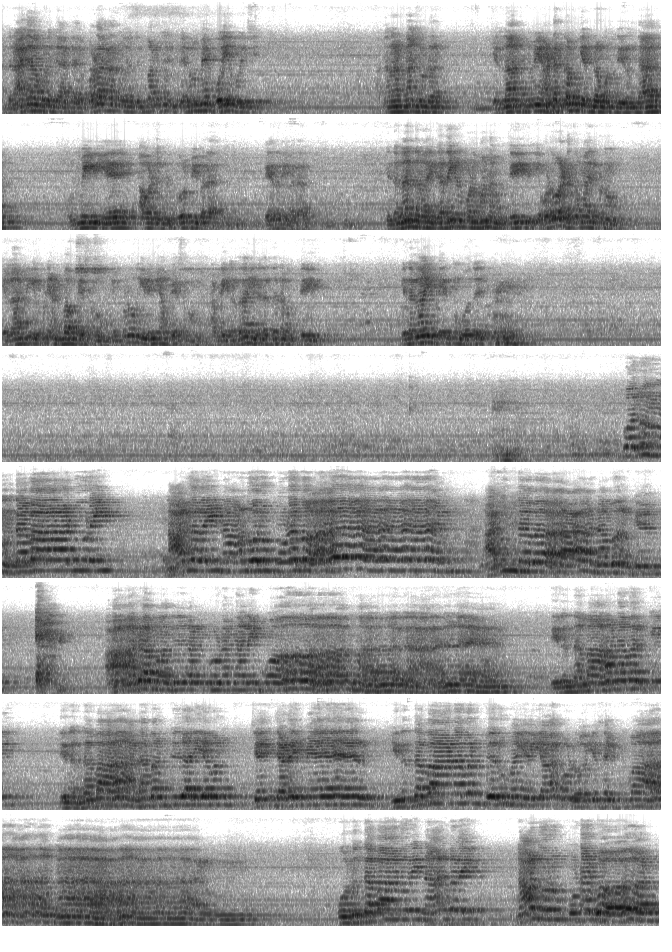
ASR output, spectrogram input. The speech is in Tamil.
அந்த ராஜாவுக்கு அந்த கோலாரன் வித்வானுக்கு கர்மமே போயே போயிடுச்சு அதனால தான் சொல்றார் எல்லாத்துக்குமே அடக்கம் என்ற ஒன்று இருந்தால் உண்மையிலேயே அவர்களுக்கு தோல்வி வராது வேதனை வராது. இதெல்லாம் இந்த மாதிரி கதைகள் மூலமா நமக்கு தெரியுது. எவ்வளவு அடக்கமாக இருக்கணும்? எல்லாத்தையும் எப்படி அன்பா பேசணும்? எவ்வளோ இனிமையா பேசணும்? அப்படிங்கிறது தான் இதுல இருந்து நமக்கு தெரியுது. இதெல்லாம் இப்படி இருக்கும்போது பொருந்தவா திருந்தவானவர்க்கு அறியவன் செஞ்சடை மேல் இருந்தவானவன் பெருமையை யார்களோ இசைப்பான் பொருந்தவானுரை நாள்களை நாள்தோறும் புணர்வோன்.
